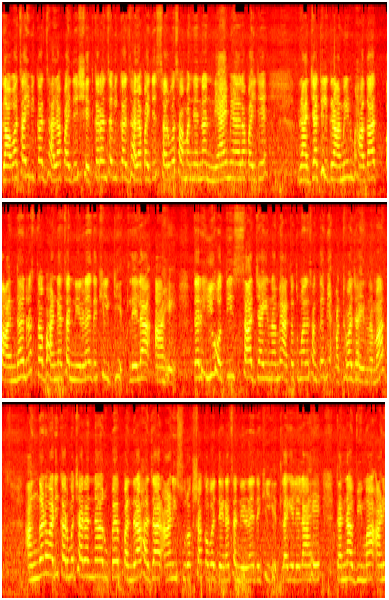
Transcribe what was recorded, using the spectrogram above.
गावाचाही विकास झाला पाहिजे शेतकऱ्यांचा विकास झाला पाहिजे सर्वसामान्यांना न्याय मिळाला पाहिजे. राज्यातील ग्रामीण भागात पांधन रस्ता बांधण्याचा निर्णय देखील घेतलेला आहे. तर ही होती सात जाहीरनामे. आता तुम्हाला सांगते मी आठवा जाहीरनामा. अंगणवाडी कर्मचाऱ्यांना रुपये पंधरा हजार आणि सुरक्षा कवच देण्याचा निर्णय देखील घेतला गेलेला आहे. त्यांना विमा आणि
